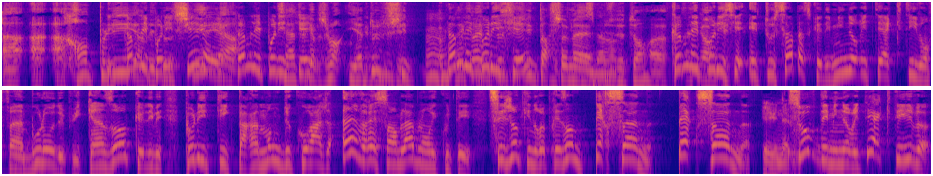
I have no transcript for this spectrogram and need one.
à, à, remplir comme les, les policiers d'ailleurs, comme les policiers. Absolument, il y a deux suicides, mmh. comme les policiers par semaine. Plus de temps, euh, comme les policiers. Et tout ça parce que les minorités actives ont fait un boulot depuis 15 ans que les politiques, par un manque de courage invraisemblable, ont écouté. Ces gens qui ne représentent personne. Personne, une... sauf des minorités actives.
